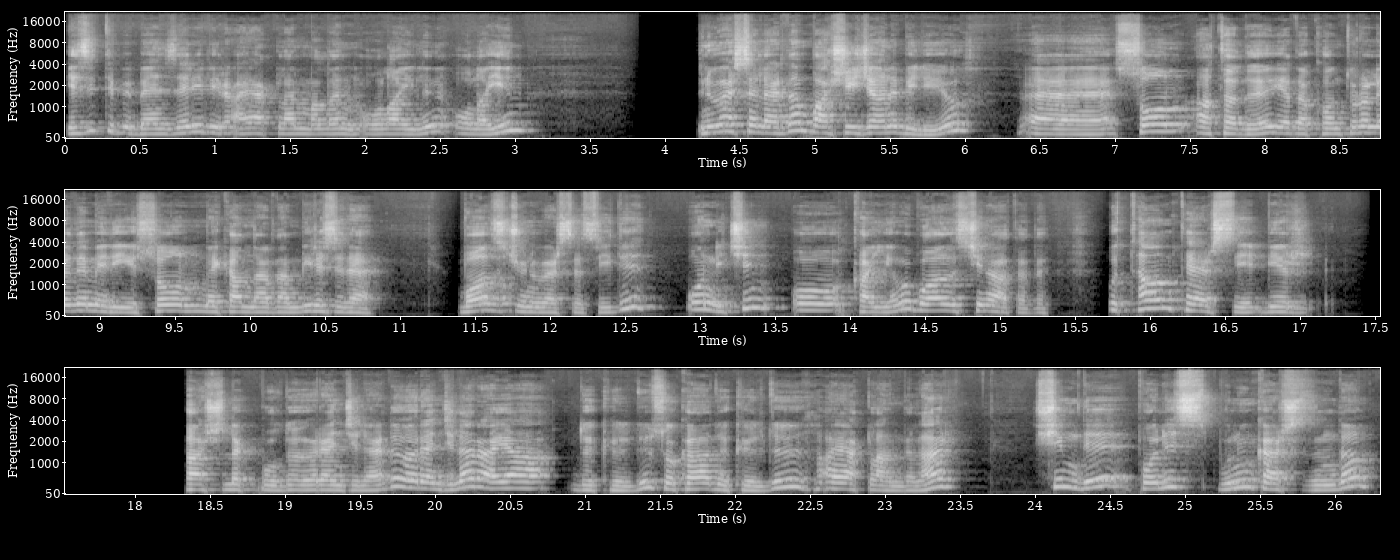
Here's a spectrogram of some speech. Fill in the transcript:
gezi tipi benzeri bir ayaklanmaların olayın, olayın üniversitelerden başlayacağını biliyor. E, son atadığı ya da kontrol edemediği son mekanlardan birisi de Boğaziçi Üniversitesi'ydi. Onun için o kayyımı Boğaziçi'ne atadı. Bu tam tersi bir karşılık buldu öğrencilerde. Öğrenciler ayağa döküldü, sokağa döküldü, ayaklandılar. Şimdi polis bunun karşısında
